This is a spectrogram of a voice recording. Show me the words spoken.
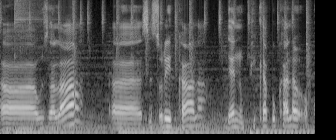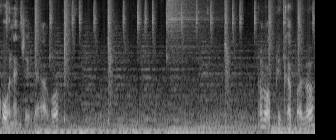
Uh uzala uh si-solid color then upick up ukhala okhona nje labo aba pick up lo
